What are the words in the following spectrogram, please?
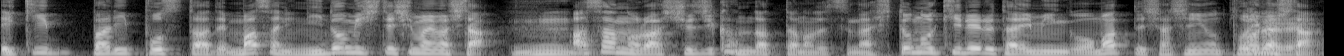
駅張りポスターでまさに二度見してしまいました、ん。朝のラッシュ時間だったのですが人の切れるタイミングを待って写真を撮りました。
